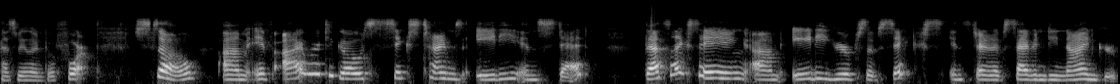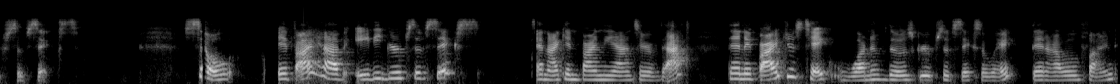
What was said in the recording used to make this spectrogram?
as we learned before. So um, if I were to go 6 times 80 instead, that's like saying um, 80 groups of 6 instead of 79 groups of 6. So if I have 80 groups of 6 and I can find the answer of that, then if I just take one of those groups of 6 away, then I will find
